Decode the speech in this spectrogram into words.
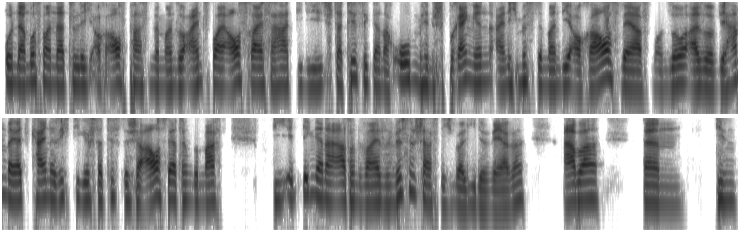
und da muss man natürlich auch aufpassen, wenn man so ein, zwei Ausreißer hat, die die Statistik dann nach oben hin sprengen. Eigentlich müsste man die auch rauswerfen und so. Also wir haben da jetzt keine richtige statistische Auswertung gemacht, die in irgendeiner Art und Weise wissenschaftlich valide wäre. Aber ähm, diesen,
